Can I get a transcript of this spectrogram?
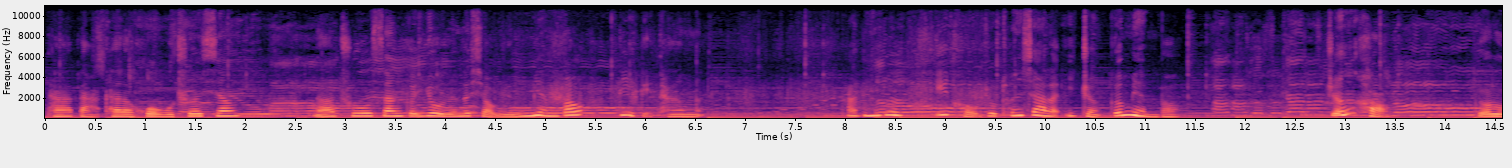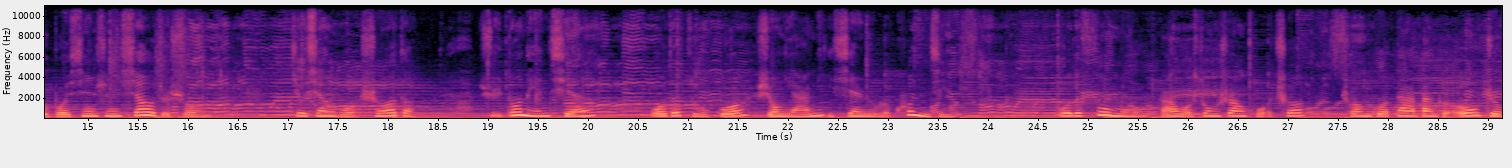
他打开了货物车厢。拿出三个诱人的小圆面包，递给他们。帕丁顿一口就吞下了一整个面包。真好，格鲁伯先生笑着说：“就像我说的，许多年前，我的祖国匈牙利陷入了困境。我的父母把我送上火车，穿过大半个欧洲。”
